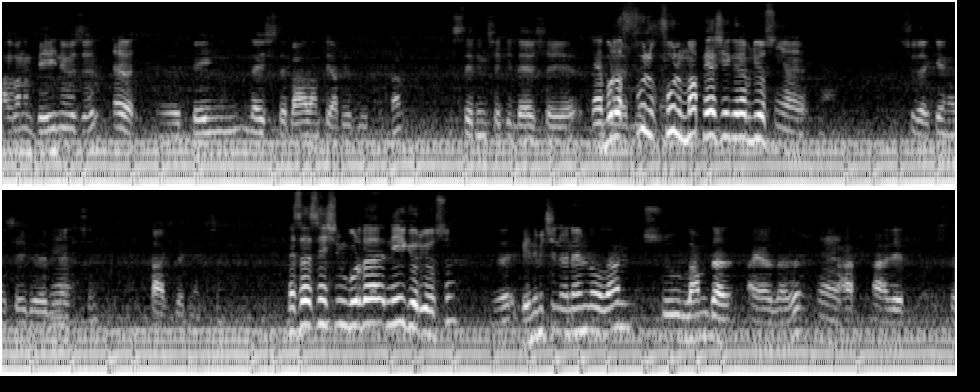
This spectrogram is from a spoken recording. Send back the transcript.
arabanın beyni özel. Evet. E, beyninle işte bağlantı yapıyor Bluetooth'tan. İstediğin şekilde her şeyi Yani burada full full map her şeyi görebiliyorsun yani. sürekli her şeyi görebilmek Evet. için, takip etmek için. Mesela sen şimdi burada neyi görüyorsun? Benim için önemli olan şu lambda ayarları. Evet. ALF, işte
